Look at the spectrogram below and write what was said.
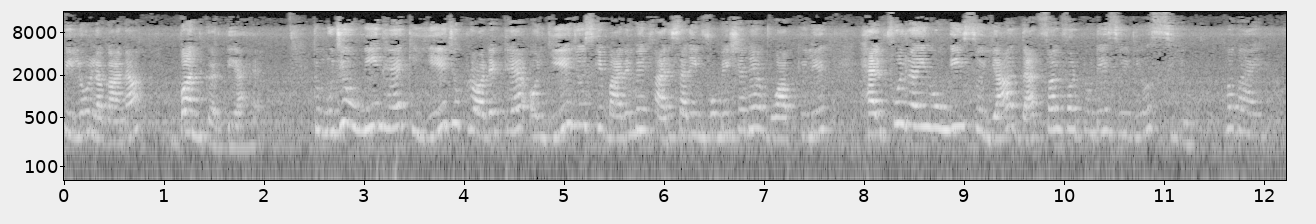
पिलो लगाना बंद कर दिया है। तो मुझे उम्मीद है कि ये जो प्रोडक्ट है और ये जो इसके बारे में सारी सारी इन्फॉर्मेशन है, वो आपके लिए हेल्पफुल रही होंगी। So yeah that's all for today's video see you bye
